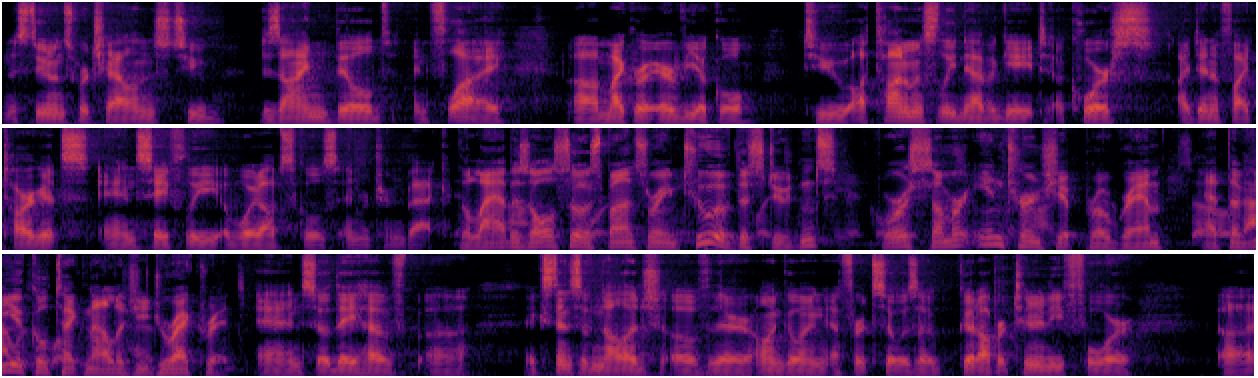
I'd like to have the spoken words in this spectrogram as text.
The students were challenged to design, build, and fly a micro air vehicle to autonomously navigate a course, identify targets, and safely avoid obstacles and return back. The lab is also sponsoring two of the students for a summer internship program at the Vehicle Technology Directorate. And so they have uh, extensive knowledge of their ongoing efforts. So it was a good opportunity for uh,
